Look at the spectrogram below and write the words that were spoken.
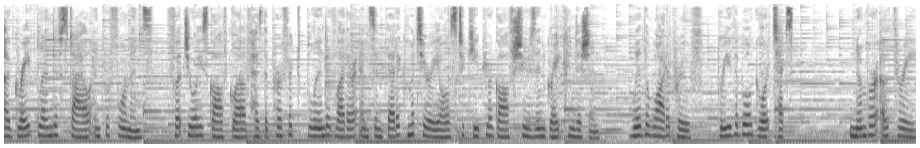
A great blend of style and performance, FootJoy's golf glove has the perfect blend of leather and synthetic materials to keep your golf shoes in great condition. With the waterproof, breathable Gore-Tex Number 03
